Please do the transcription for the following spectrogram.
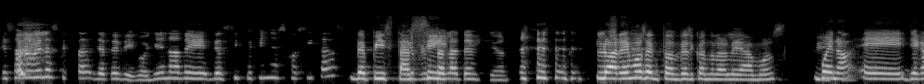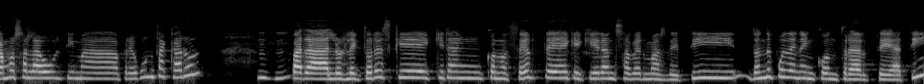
Esa novela es que está, ya te digo, llena de, así pequeñas cositas. De pistas, que sí. la atención. Lo haremos entonces cuando lo leamos bueno, eh, llegamos a la última pregunta, Carol. Para los lectores que quieran conocerte, que quieran saber más de ti, ¿dónde pueden encontrarte a ti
